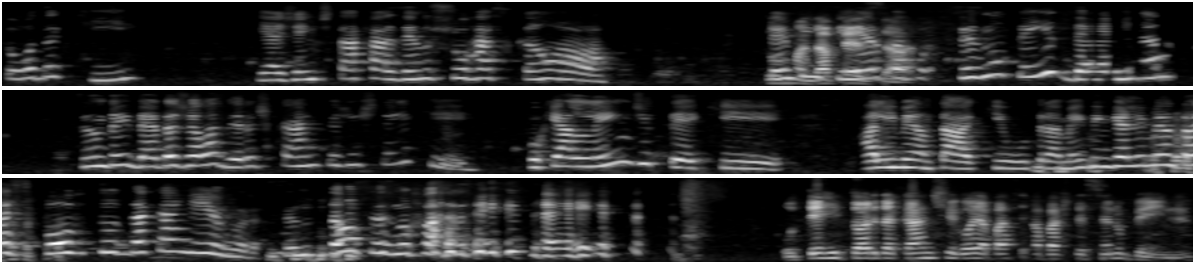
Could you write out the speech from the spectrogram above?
toda aqui. E a gente está fazendo churrascão, ó. O tempo inteiro. Pra... Vocês não têm ideia. Vocês não têm ideia da geladeira de carne que a gente tem aqui. Porque além de ter que alimentar aqui o Ultraman, tem que alimentar esse povo tudo da carnívora. Então, vocês não fazem ideia. O território da carne chegou abastecendo bem, né?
